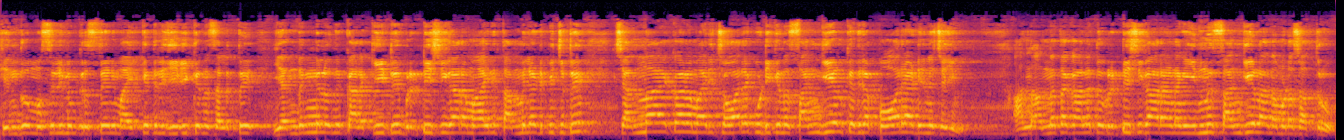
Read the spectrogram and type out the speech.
ഹിന്ദു മുസ്ലിമും ക്രിസ്ത്യനും ഐക്യത്തിൽ ജീവിക്കുന്ന സ്ഥലത്ത് എന്തെങ്കിലും ഒന്ന് കലക്കിയിട്ട് ബ്രിട്ടീഷുകാരമാര് തമ്മിലടിപ്പിച്ചിട്ട് ചെന്നായക്കാരമാര് ചോര കുടിക്കുന്ന സംഘികൾക്കെതിരെ പോരാടി തന്നെ ചെയ്യും. അന്ന് അന്നത്തെ കാലത്ത് ബ്രിട്ടീഷുകാരാണെങ്കിൽ ഇന്ന് സംഘികളാണ് നമ്മുടെ ശത്രു.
